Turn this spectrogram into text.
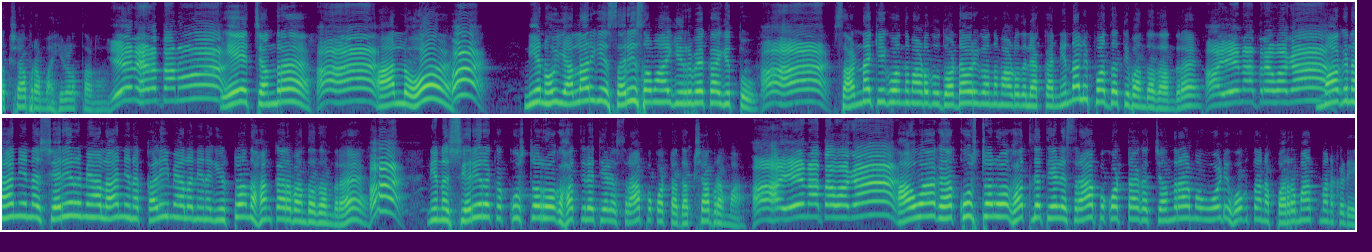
ದಕ್ಷ ಬ್ರಹ್ಮ ಹೇಳ್ತಾನ. ಏನ್ ಹೇಳ್ತಾನು? ಏ ಚಂದ್ರ ಅಲ್ಲೋ ನೀನು ಎಲ್ಲರಿಗೆ ಸರಿ ಸಮಾಗಿ ಇರ್ಬೇಕಾಗಿತ್ತು. ಹಾ ಸಣ್ಣಕ್ಕಿಗೆ ಒಂದು ಮಾಡೋದು ದೊಡ್ಡವರಿಗೆ ಒಂದು ಮಾಡೋದು ಲೆಕ್ಕ ನಿನ್ನಲ್ಲಿ ಪದ್ಧತಿ ಬಂದದ ಅಂದ್ರೆ ಹಾ ಏನಾತ್ರಿ ಅವಾಗ? ಮಗನ ನಿನ್ನ ಶರೀರ ಮ್ಯಾಲ ನಿನ್ನ ಕಳಿ ಮ್ಯಾಲ ನಿನಗೆ ಇಷ್ಟೊಂದು ಅಹಂಕಾರ ಬಂದದಂದ್ರೆ? ಹಾ. ನಿನ್ನ ಶರೀರಕ್ಕೆ ಕುಷ್ಠರೋಗ ಹತ್ತಿಲೆ ಹೇಳಿ ಶ್ರಾಪ ಕೊಟ್ಟ ದಕ್ಷ ಬ್ರಹ್ಮ ಹಾ ಏನಾತವಾಗ ಅವಾಗ? ಕುಷ್ಠರೋಗ ಹತ್ಲೆ ಹೇಳಿ ಶ್ರಾಪ ಕೊಟ್ಟಾಗ ಚಂದ್ರಾಮ ಓಡಿ ಹೋಗ್ತಾನ ಪರಮಾತ್ಮನ ಕಡೆ.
